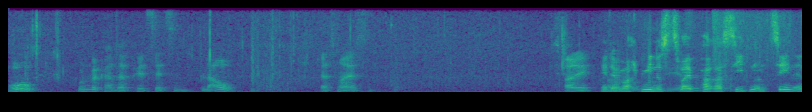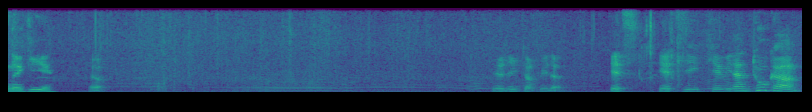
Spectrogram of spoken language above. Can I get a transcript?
Oh, unbekannter Pilz jetzt in Blau. Erstmal essen. Ah, nee. Ja, der macht minus zwei. Parasiten und 10 Energie. Hier liegt doch wieder. Jetzt, jetzt liegt hier wieder ein Tukan.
